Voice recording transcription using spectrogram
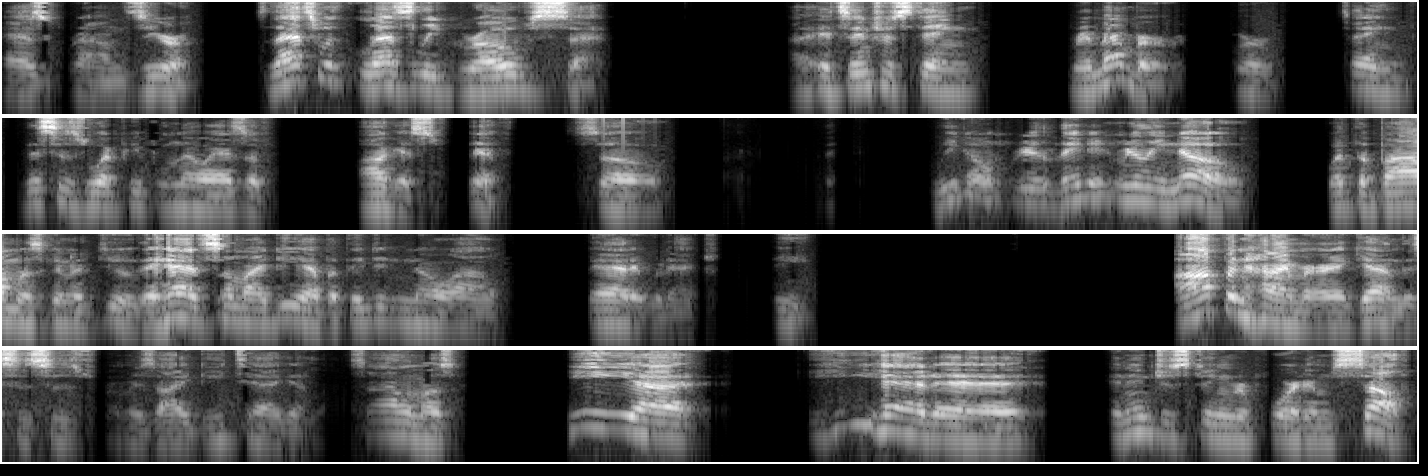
as ground zero. So that's what Leslie Groves said. Uh, it's interesting. Remember, we're saying this is what people know as of August 5th. So we don't really, they didn't really know what the bomb was going to do. They had some idea, but they didn't know how bad it would actually be. Oppenheimer, and again, this is from his ID tag at Los Alamos. He uh, he had a, an interesting report himself.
